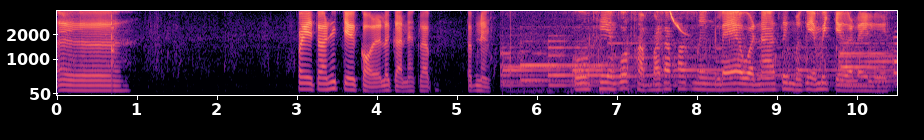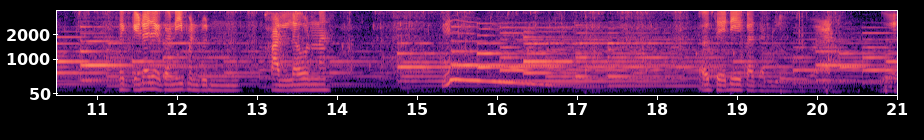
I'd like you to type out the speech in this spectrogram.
เออ ไปตอนที่เจอเกาะเลยแล้วกันนะครับ แป๊บหนึ่ง โอเคผมก็ขับมาสักพักหนึ่งแล้วนะ ซึ่งมันก็ยังไม่เจออะไรเลยสังเกตได้จากตอนนี้มันเป็นพันแล้วนะเอาเทดีการสำรวจโอ้ย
